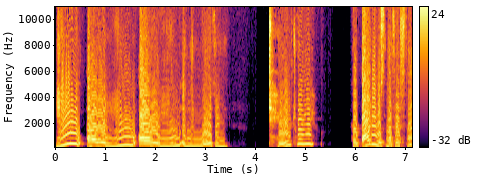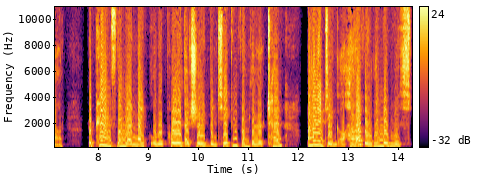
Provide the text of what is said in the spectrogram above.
you are you are you in the Northern Territory? Her body was never found. Her parents, Linda and Michael, reported that she had been taken from their tent by a dingo. However, Linda was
